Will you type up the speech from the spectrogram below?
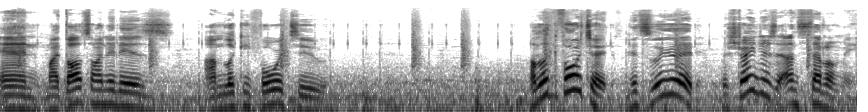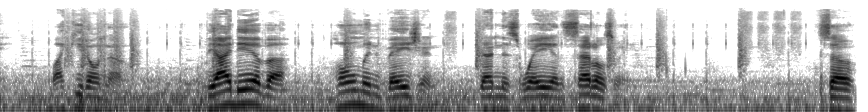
and my thoughts on it is I'm looking forward to. I'm looking forward to it. It's good. The Strangers unsettle me like you don't know. The idea of a home invasion done this way unsettles me. So,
